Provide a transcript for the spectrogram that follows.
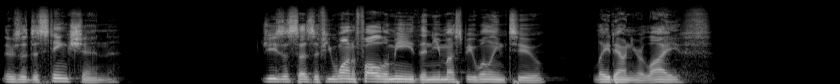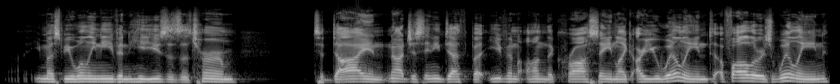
there's a distinction. Jesus says, if you want to follow me, then you must be willing to lay down your life. Uh, you must be willing, even, he uses the term, to die, and not just any death, but even on the cross, saying, like, are you willing? A follower is willing.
